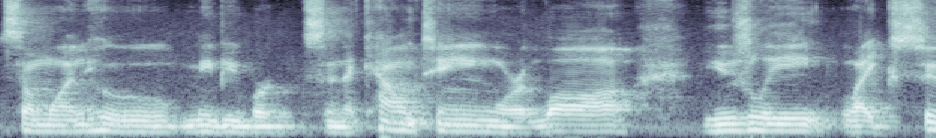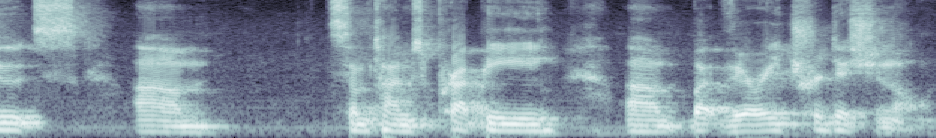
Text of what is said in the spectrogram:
someone who maybe works in accounting or law, usually like suits, um, sometimes preppy, um, but very traditional.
